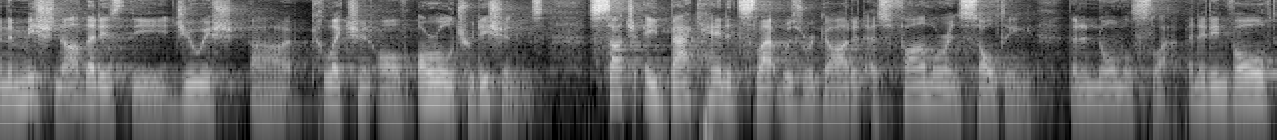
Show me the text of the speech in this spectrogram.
In the Mishnah, that is the Jewish uh, collection of oral traditions, such a backhanded slap was regarded as far more insulting than a normal slap, and it involved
